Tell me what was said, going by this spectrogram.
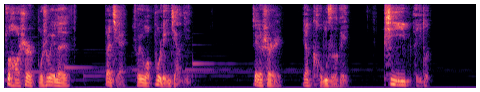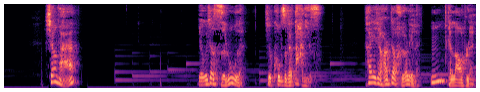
做好事不是为了赚钱，所以我不领奖金。这个事儿让孔子给批了一顿。相反，有个叫子路的。就孔子的大弟子，他一小孩掉河里了，嗯，给捞出来了。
